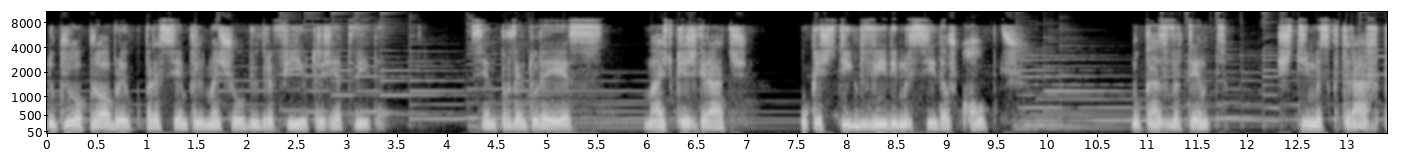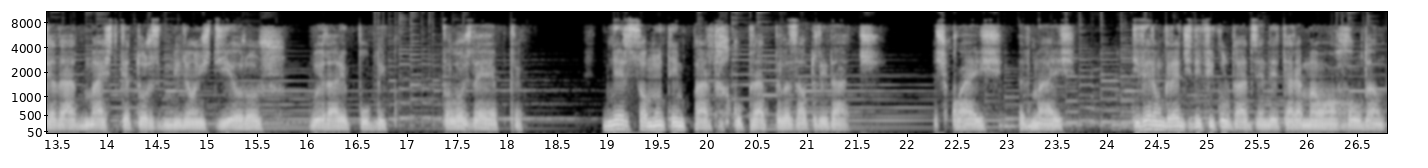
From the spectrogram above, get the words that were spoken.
do que o opróbrio que para sempre lhe manchou a biografia e o trajeto de vida. Sendo porventura esse, mais do que as grades, o castigo devido e merecido aos corruptos. No caso vertente, estima-se que terá arrecadado mais de 14 milhões de euros do erário público, valores da época, dinheiro só muito em parte recuperado pelas autoridades, as quais, ademais, tiveram grandes dificuldades em deitar a mão ao Roldão,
